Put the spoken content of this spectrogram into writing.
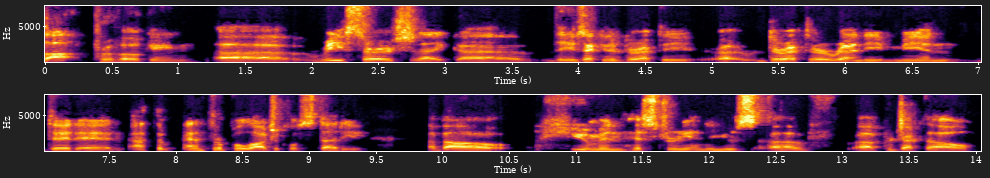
thought provoking uh, research. Like uh, the executive director, uh, director Randy Meehan did an anthropological study about human history and the use of uh, projectile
